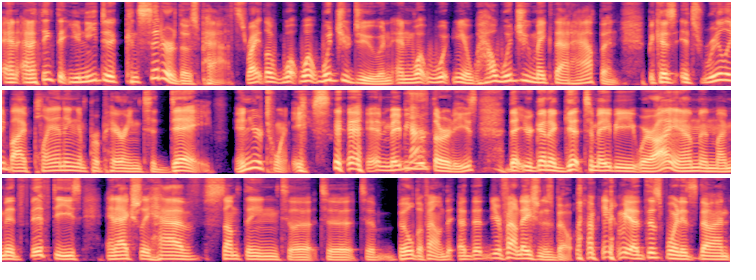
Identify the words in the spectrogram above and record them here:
And and I think that you need to consider those paths right? Like what what would you do? And and what would you know how would you make that happen? Because it's really by planning and preparing today in your 20s and maybe Yeah. your 30s that you're going to get to maybe where I am in my mid 50s and actually have something to to to build a found uh, that your foundation is built. I mean I mean at this point it's done.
